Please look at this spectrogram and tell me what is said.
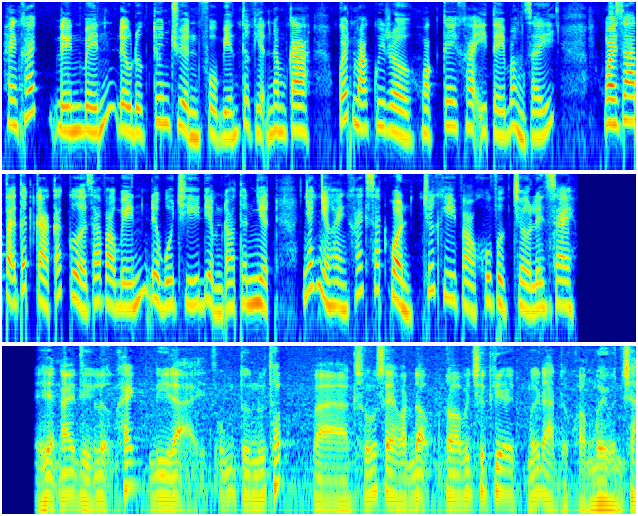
hành khách đến bến đều được tuyên truyền phổ biến thực hiện 5K, quét mã QR hoặc kê khai y tế bằng giấy. Ngoài ra, tại tất cả các cửa ra vào bến đều bố trí điểm đo thân nhiệt, nhắc nhở hành khách sát khuẩn trước khi vào khu vực chờ lên xe. Hiện nay thì lượng khách đi lại cũng tương đối thấp và số xe hoạt động so với trước kia mới đạt được khoảng 10%.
